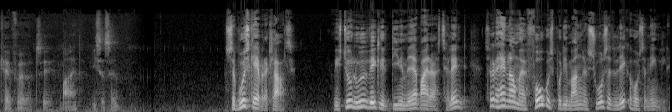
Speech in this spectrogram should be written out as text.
kan føre til meget i sig selv. Så budskabet er klart. Hvis du vil udvikle dine medarbejderes talent, så kan det handle om at have fokus på de mange ressourcer, der ligger hos den enkelte.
